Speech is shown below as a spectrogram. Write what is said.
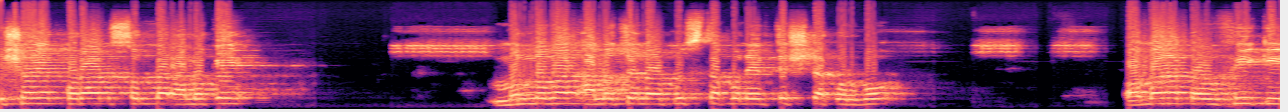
বিষয়ে কোরআন সন্ন্যার আলোকে মূল্যবান আলোচনা উপস্থাপনের চেষ্টা করব। তৌফিকি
